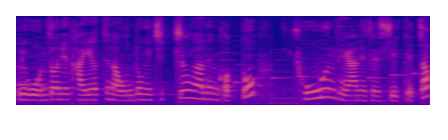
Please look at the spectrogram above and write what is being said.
그리고 온전히 다이어트나 운동에 집중하는 것도 좋은 대안이 될 수 있겠죠?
